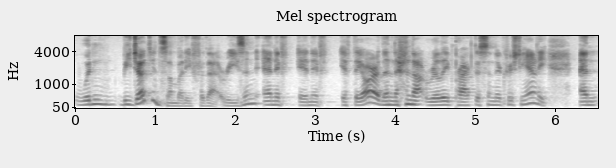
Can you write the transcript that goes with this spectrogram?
wouldn't be judging somebody for that reason. And if and if if they are then they're not really practicing their christianity. And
